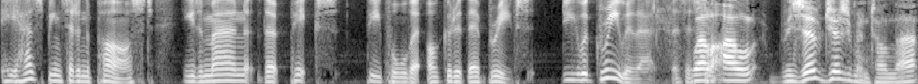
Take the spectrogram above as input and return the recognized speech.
he has been said in the past, he's a man that picks people that are good at their briefs. Do you agree with that? Well, I'll reserve judgment on that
